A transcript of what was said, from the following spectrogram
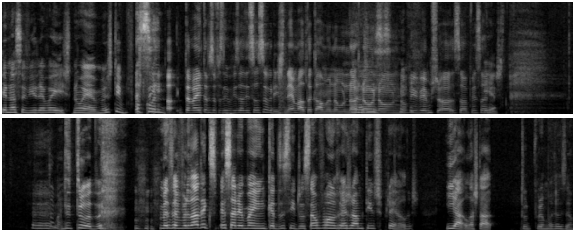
que a nossa vida é bué isto, não é? Mas tipo, Sim, quando- oh, também estamos a fazer um episódio só sobre isto, né, malta? Calma, não, nós não, não- não, não vivemos só, só a pensar Yeah. nisto. Ah, Também. de todo. Mas a verdade é que se pensarem bem em cada situação, vão arranjar motivos para elas. E há, lá está, tudo por uma razão.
